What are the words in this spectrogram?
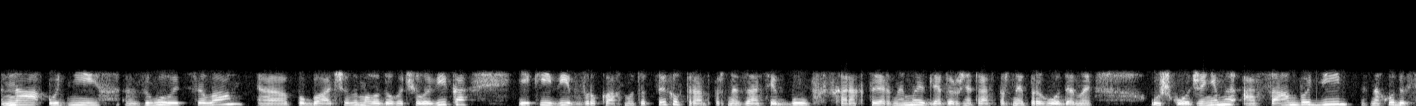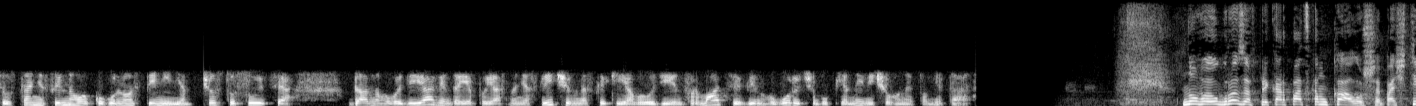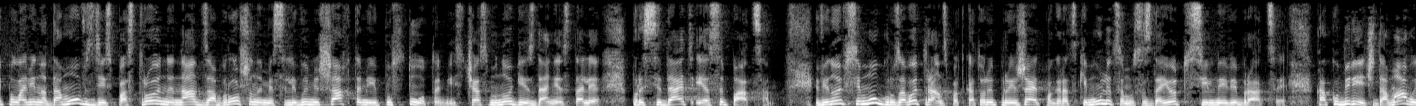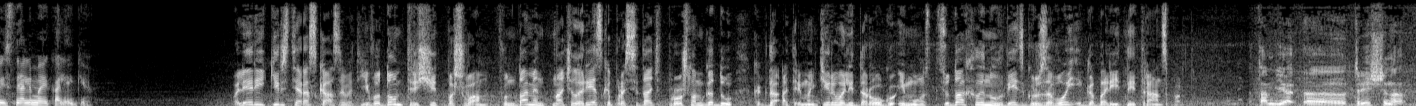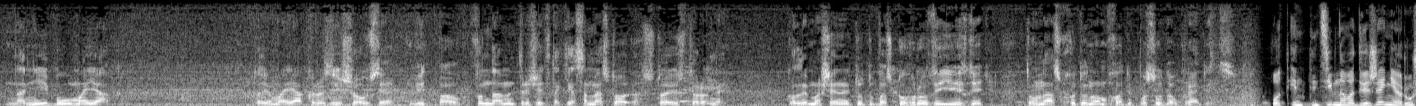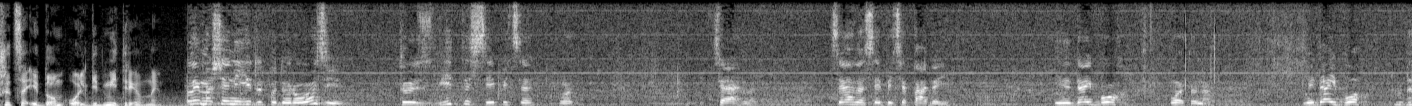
На одній з вулиць села е, побачили молодого чоловіка, який вів в руках мотоцикл. Транспортний засіб був з характерними для дорожньо-транспортної пригодами ушкодженнями, а сам водій знаходився у стані сильного алкогольного сп'яніння. Що стосується даного водія, він дає пояснення слідчим. Наскільки я володію інформацією, він говорить, що був п'яний, нічого не пам'ятає. Новая угроза в Прикарпатском Калуше. Почти половина домов здесь построены над заброшенными солевыми шахтами и пустотами. Сейчас многие здания стали проседать и осыпаться. Виной всему грузовой транспорт, который проезжает по городским улицам и создает сильные вибрации. Как уберечь дома, выясняли мои коллеги. Валерий Кирстя рассказывает, его дом трещит по швам. Фундамент начал резко проседать в прошлом году, когда отремонтировали дорогу и мост. Сюда хлынул весь грузовой и габаритный транспорт. Там є е, тріщина, на ній був маяк. Той маяк розійшовся, відпав. Фундамент тріщить таке саме з, то- з тої сторони. Коли машини тут важкогрузи їздять, то в нас ходуном ходить посуда в кредитці. От интенсивного движения рушится и дом Ольги Дмитриевны. Коли машини їдуть по дорозі, то звідти сипеться от, цегла. Цегла сипеться, падає. І не дай Бог, от вона. Не дай Бог,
